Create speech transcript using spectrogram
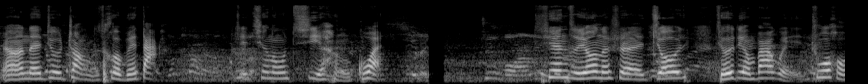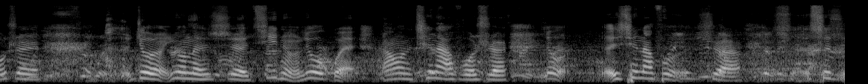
然后呢就胀得特别大。这青铜器很怪。天子用的是九九顶八轨，诸侯是就用的是七顶六轨，然后卿大夫是六呃卿大夫是四四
